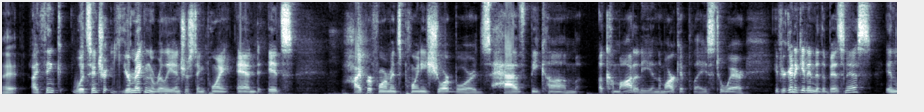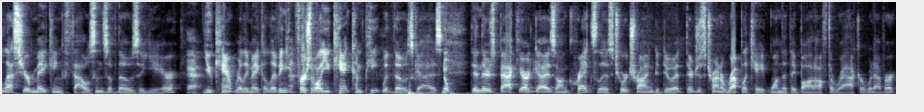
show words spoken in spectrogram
uh, I think what's interesting, you're making a really interesting point, and it's high performance pointy shortboards have become a commodity in the marketplace to where if you're going to get into the business, unless you're making thousands of those a year, Yeah. you can't really make a living. First of all, you can't compete with those guys. Nope. Then there's backyard guys on Craigslist who are trying to do it. They're just trying to replicate one that they bought off the rack or whatever,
